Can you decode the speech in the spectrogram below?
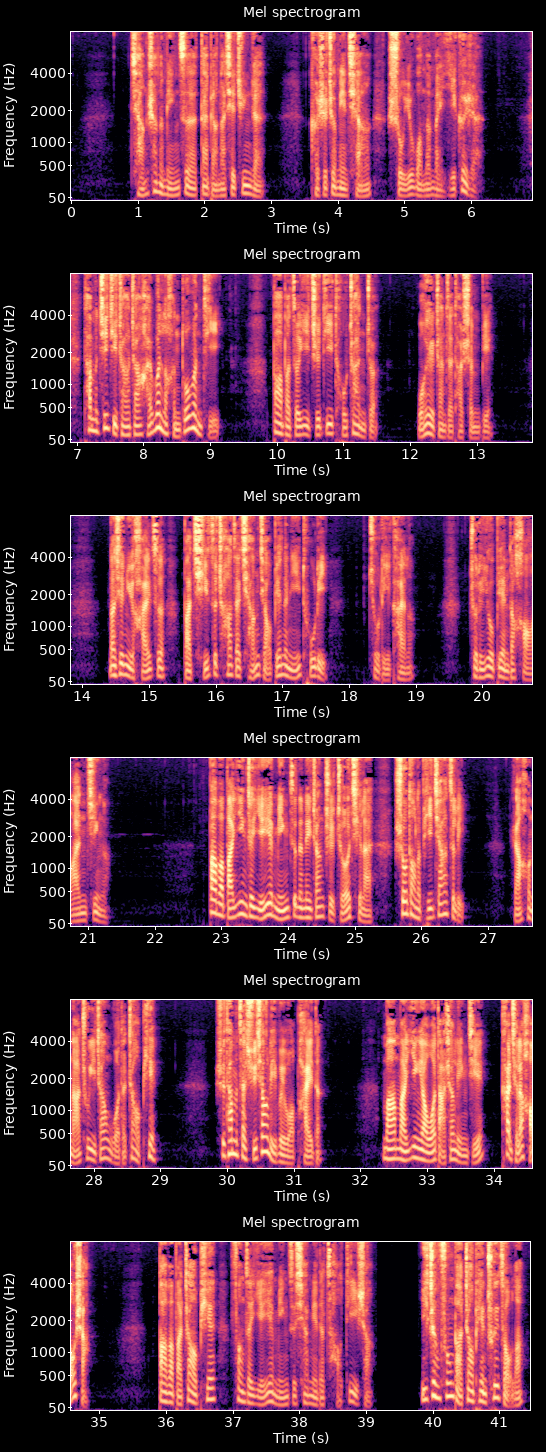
墙上的名字代表那些军人，可是这面墙属于我们每一个人。”他们叽叽喳喳，还问了很多问题。爸爸则一直低头站着，我也站在他身边。那些女孩子把旗子插在墙角边的泥土里，就离开了。这里又变得好安静啊。爸爸把印着爷爷名字的那张纸折起来，收到了皮夹子里，然后拿出一张我的照片，是他们在学校里为我拍的。妈妈硬要我打上领结，看起来好傻。爸爸把照片放在爷爷名字下面的草地上。一阵风把照片吹走了，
